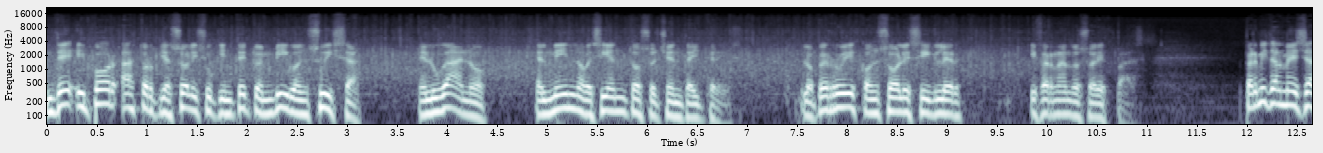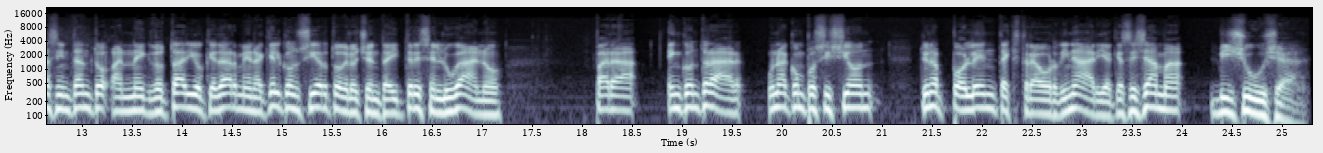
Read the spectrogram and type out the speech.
De y por Astor Piazzolla y su quinteto en vivo en Suiza, en Lugano, en 1983. López Ruiz, Console Ziegler y Fernando Suárez Paz. Permítanme ya sin tanto anecdotario quedarme en aquel concierto del 83 en Lugano para encontrar una composición de una polenta extraordinaria que se llama Billulla.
